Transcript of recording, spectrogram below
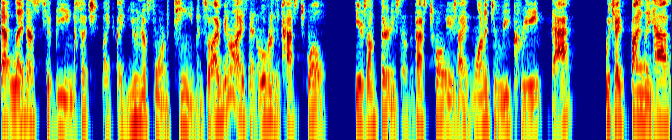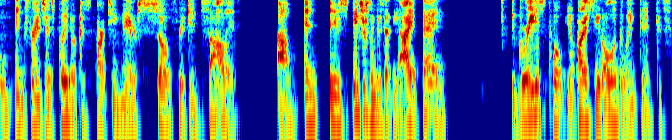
that led us to being such like a uniform team. And so I realized that over the past 12 years, I'm 30. So the past 12 years, I've wanted to recreate that which I finally have in, in franchise playbook because our team there is so freaking solid. Um, and it was interesting because at the IFA, the greatest quote you'll probably see it all over LinkedIn because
